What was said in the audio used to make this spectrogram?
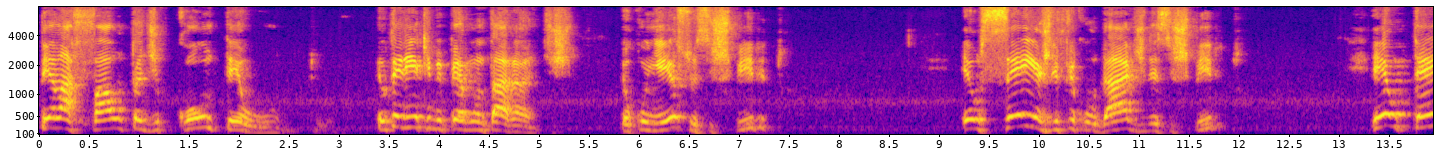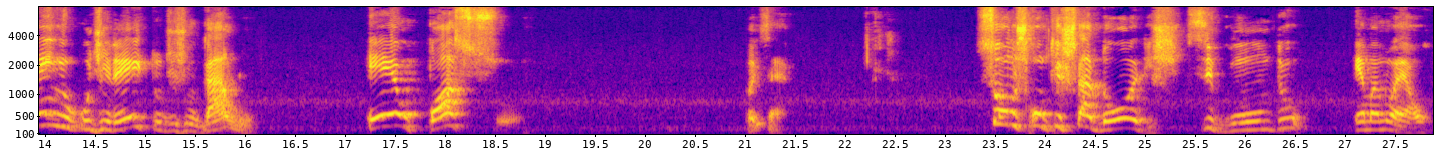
pela falta de conteúdo. Eu teria que me perguntar antes: eu conheço esse espírito? Eu sei as dificuldades desse espírito, eu tenho o direito de julgá-lo, eu posso. Pois é. Somos conquistadores, segundo Emanuel.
